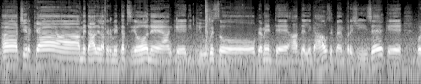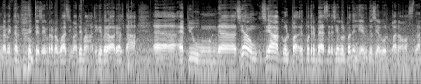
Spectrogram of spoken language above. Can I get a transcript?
a circa metà della fermentazione, anche di più. Questo ovviamente ha delle cause ben precise che fondamentalmente sembrano quasi matematiche, però in realtà eh, è più un, sia, un, sia colpa, potrebbe essere sia colpa del lievito sia colpa nostra.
